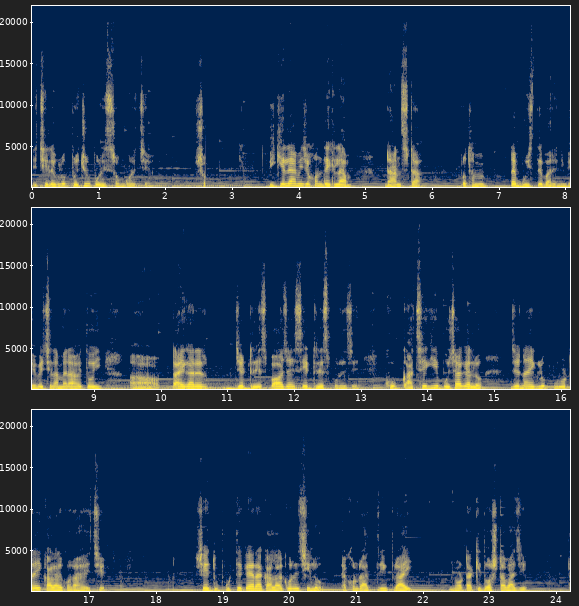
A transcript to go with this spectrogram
এই ছেলেগুলো প্রচুর পরিশ্রম করেছে। বিকেলে আমি যখন দেখলাম ডান্সটা প্রথমটা বুঝতে পারিনি। ভেবেছিলাম এরা হয়তো ওই টাইগারের যে ড্রেস পাওয়া যায়, সেই ড্রেস পরেছে। খুব কাছে গিয়ে বোঝা গেল যে না, এগুলো পুরোটাই কালার করা হয়েছে। সেই দুপুর থেকে এরা কালার করেছিল। এখন রাত্রি প্রায় নটা কি দশটা বাজে। তো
